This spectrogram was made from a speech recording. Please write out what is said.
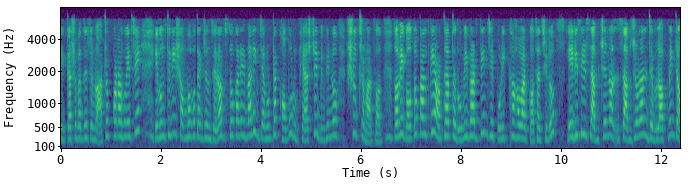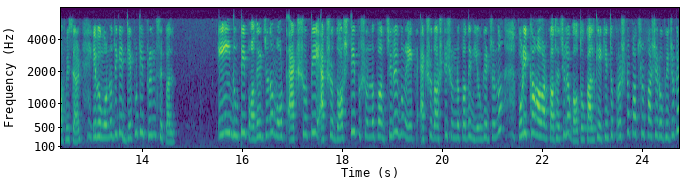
জিজ্ঞাসাবাদের জন্য আটক করা হয়েছে এবং তিনি সম্ভবত একজন জেরক্স দোকানের মালিক, যেমনটা খবর উঠে আসছে বিভিন্ন সূত্র মারফত। তবে গতকালকে, অর্থাৎ রবিবার দিন যে পরীক্ষা হওয়ার কথা ছিল, এডিসির সাবজোনাল সাবজোনাল ডেভেলপমেন্ট অফিসার এবং অন্যদিকে ডেপুটি প্রিন্সিপাল এই দুটি পদের জন্য মোট একশোটি একশো দশটি শূন্যপদ ছিল এবং একশো দশটি শূন্যপদে নিয়োগের জন্য পরীক্ষা হওয়ার কথা ছিল গতকালকে। কিন্তু প্রশ্নপত্র ফাঁসের অভিযোগে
